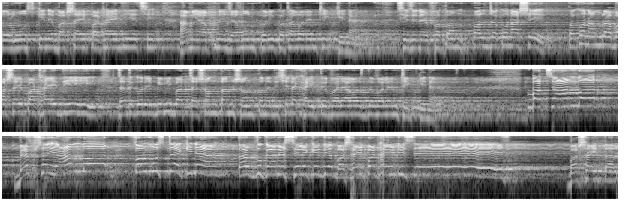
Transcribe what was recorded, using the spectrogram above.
তরমুজ কিনে বাসায় পাঠায় দিয়েছে। আমি আপনি যেমন করি কথা বলেন ঠিক কিনা? সিজনের প্রথম ফল যখন আসে, তখন আমরা বাসায় পাঠাই দিই। যাতে করে বিবি বাচ্চা সন্তান সন্তানাদি সেটা খাইতে পারে, আওয়াজ দিয়ে বলেন ঠিক কিনা? বাচ্চা আম্বর, ব্যবসায়ী আম্বর, তরমুজটা কিনা? তার দোকানের ছেলেকে দিয়ে বাসায় পাঠাই দিছে। বাসায় তার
